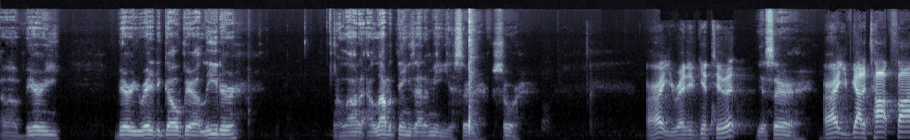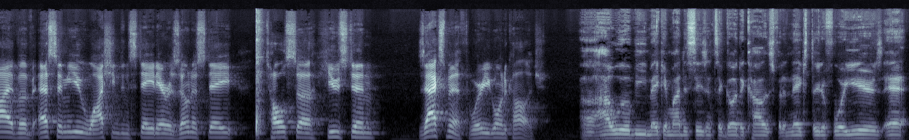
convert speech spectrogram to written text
uh, very, very ready to go, very a leader. A lot of a lot of things out of me, yes, sir. Sure. All right, you ready to get to it? Yes, sir. All right, you've got a top five of SMU, Washington State, Arizona State, Tulsa, Houston. Zach Smith, where are you going to college? Uh, I will be making my decision to go to college for the next three to four years at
